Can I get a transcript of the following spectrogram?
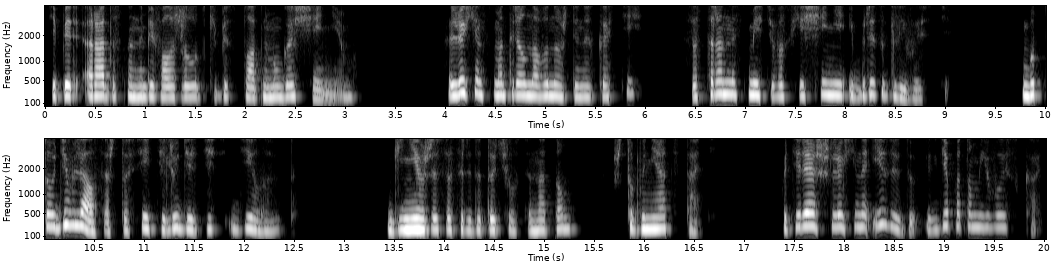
теперь радостно набивал желудки бесплатным угощением. Лёхин смотрел на вынужденных гостей со странной смесью восхищения и брезгливости. Будто удивлялся, что все эти люди здесь делают. Генев же сосредоточился на том, чтобы не отстать. Потеряешь Лехина из виду, и где потом его искать?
